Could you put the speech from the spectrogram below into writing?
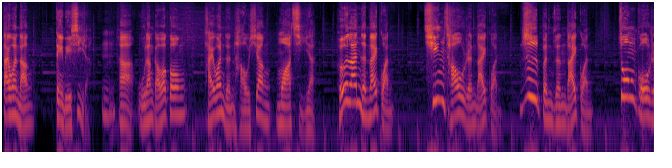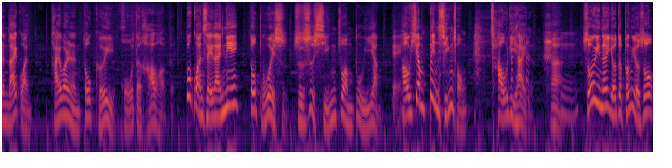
台湾人特别细了，嗯啊，有人跟我讲，台湾人好像麻糬啊，荷兰人来管，清朝人来管，日本人来管，中国人来管。台湾人都可以活得好好的，不管谁来捏都不会死，只是形状不一样。对，好像变形虫，超厉害的 啊！嗯、所以呢，有的朋友说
